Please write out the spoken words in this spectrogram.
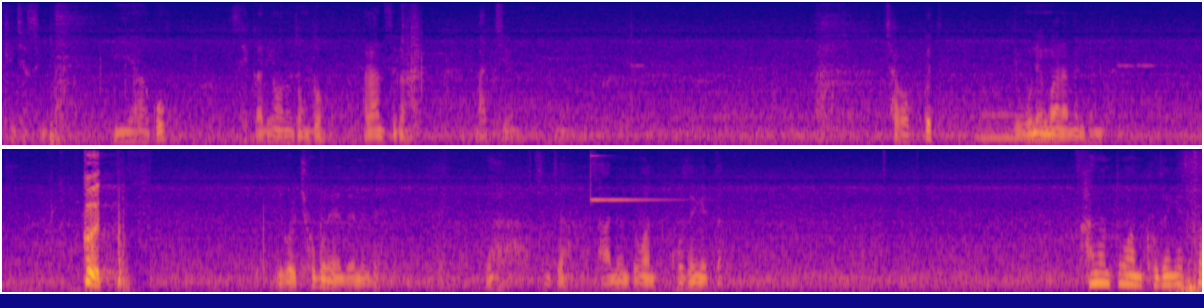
괜찮습니다. 이해하고 색깔이 어느 정도 밸런스가 맞지요. 하, 작업 끝. 운행만 하면 됩니다. 끝. 이걸 처분해야 되는데 야 진짜 4년 동안 고생했다. 4년 동안 고생했어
